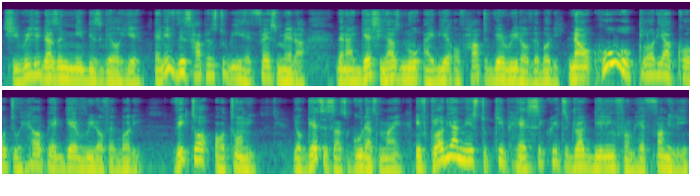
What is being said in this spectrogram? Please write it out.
she really doesn't need this girl here. And if this happens to be her first murder, then I guess she has no idea of how to get rid of the body. Now, who will Claudia call to help her get rid of her body? Victor or Tommy? Your guess is as good as mine. If Claudia needs to keep her secret drug dealing from her family,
